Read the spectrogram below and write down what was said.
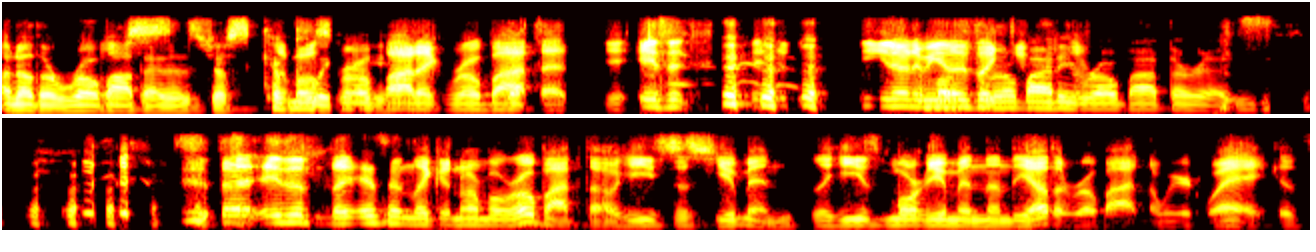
another robot that is just The most robotic robot that isn't. you know what I the mean? most It's like roboty robot there is that isn't that isn't like a normal robot though. He's just human. Like he's more human than the other robot in a weird way. Because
